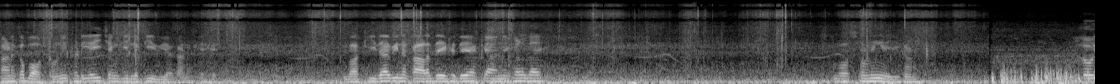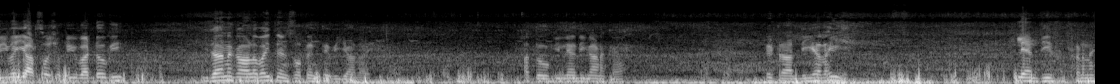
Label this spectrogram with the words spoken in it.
ਕਣਕ ਬਹੁਤ ਸੋਹਣੀ ਖੜੀ ਆ ਜੀ, ਚੰਗੀ ਲੱਗੀ ਵੀ ਆ ਕਣਕ ਇਹ। ਬਾਕੀ ਦਾ ਵੀ ਨਿਕਾਲ ਦੇਖਦੇ ਆ, ਕਿਆ ਨਿਕਲਦਾ ਹੈ ਬਹੁਤ ਸੋਹਣੀ ਹੈ ਜੀ ਕਣਕ। ਲੋ ਜੀ ਬਾਈ 826 ਵੱਢ ਹੋ ਗਈ। ਇਹਦਾ ਨਿਕਾਲ ਬਾਈ 303 ਤੇ ਵੀ ਜ਼ਿਆਦਾ ਹੈ ਆ 2 ਕਿੱਲਿਆਂ ਦੀ ਕਣਕ ਹੈ ਇਹ ਟਰਾਲੀ ਆ ਬਾਈ। ਲੈਂਦੀ ਫੁੱਫੜ ਨੇ।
